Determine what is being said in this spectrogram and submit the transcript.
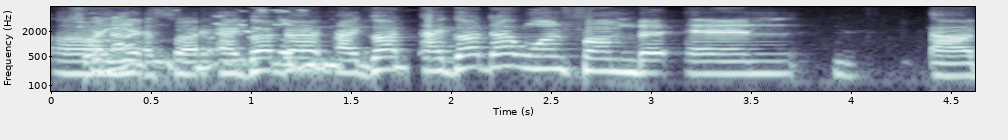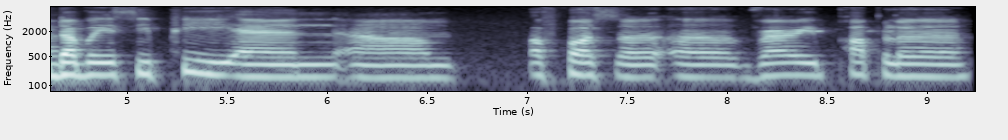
Uh, so yes, I, I, got that. I got I got that one from the N uh, WACP, and um, of course, a, a very popular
